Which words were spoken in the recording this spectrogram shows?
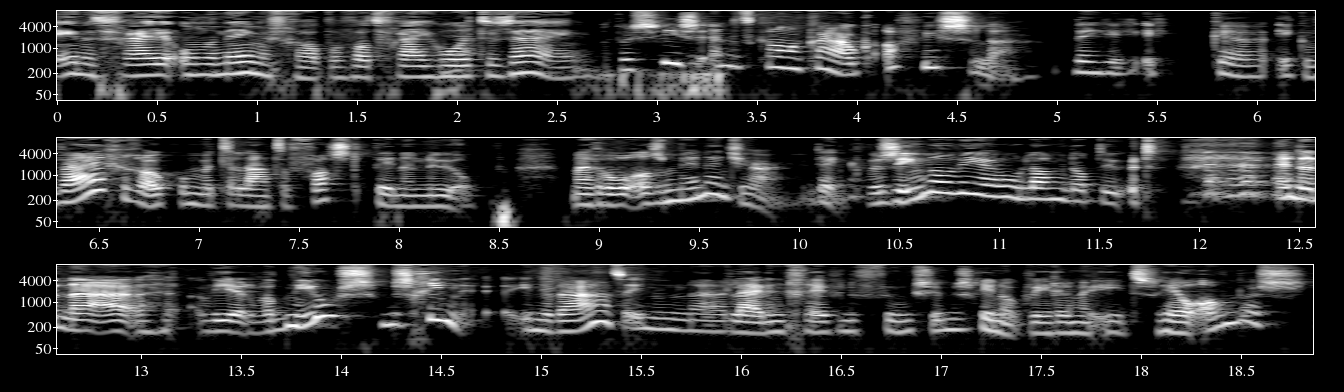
in het vrije ondernemerschap of wat vrij hoort te zijn. Precies, en dat kan elkaar ook afwisselen. Denk ik, ik, eh, ik weiger ook om me te laten vastpinnen nu op mijn rol als manager. Denk, we zien wel weer hoe lang dat duurt. en daarna weer wat nieuws. Misschien inderdaad in een eh, leidinggevende functie, misschien ook weer in iets heel anders.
